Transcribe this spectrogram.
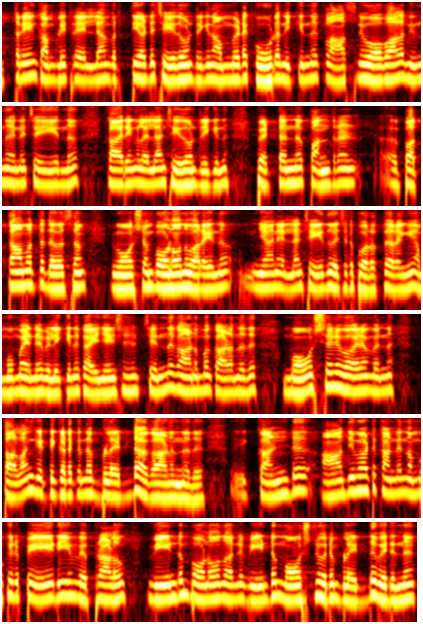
അത്രയും കംപ്ലീറ്റ് എല്ലാം വൃത്തിയായിട്ട് ചെയ്തുകൊണ്ടിരിക്കുന്നു. അമ്മയുടെ കൂടെ നിൽക്കുന്നു. ക്ലാസ്സിന് പോവാതെ നിന്ന് തന്നെ ചെയ്യുന്നു. കാര്യങ്ങളെല്ലാം ചെയ്തുകൊണ്ടിരിക്കുന്നു. പെട്ടെന്ന് പന്ത്രണ്ട് പത്താമത്തെ ദിവസം മോശം പോകണമെന്ന് പറയുന്നു. ഞാൻ എല്ലാം ചെയ്തു വെച്ചിട്ട് പുറത്തിറങ്ങി. അമ്മൂമ്മ എന്നെ വിളിക്കുന്നു. കഴിഞ്ഞതിന് ശേഷം ചെന്ന് കാണുമ്പോൾ കാണുന്നത് മോശന് പകരം വന്ന് തളം കെട്ടിക്കിടക്കുന്ന ബ്ലഡാണ് കാണുന്നത്. കണ്ട് ആദ്യമായിട്ട് കണ്ടേ നമുക്കൊരു പേടിയും വെപ്രാളവും വീണ്ടും പോകണമെന്ന് പറഞ്ഞ് വീണ്ടും മോഷന് വരും ബ്ലഡ് വരുന്നു.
